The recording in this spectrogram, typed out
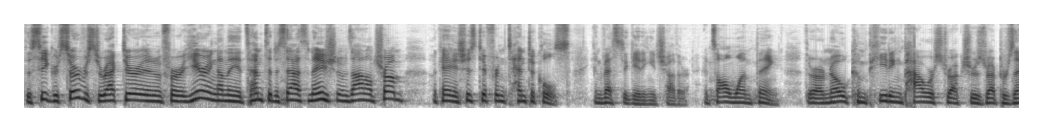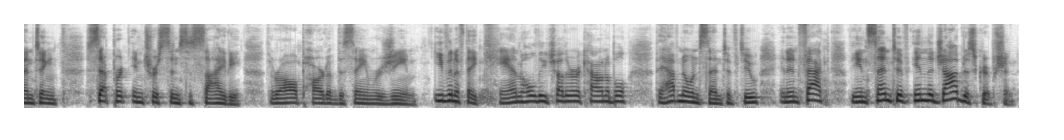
the Secret Service Director for a hearing on the attempted assassination of Donald Trump. Okay, it's just different tentacles investigating each other. It's all one thing. There are no competing power structures representing separate interests in society. They're all part of the same regime. Even if they can hold each other accountable, they have no incentive to. And in fact, the incentive in the job description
